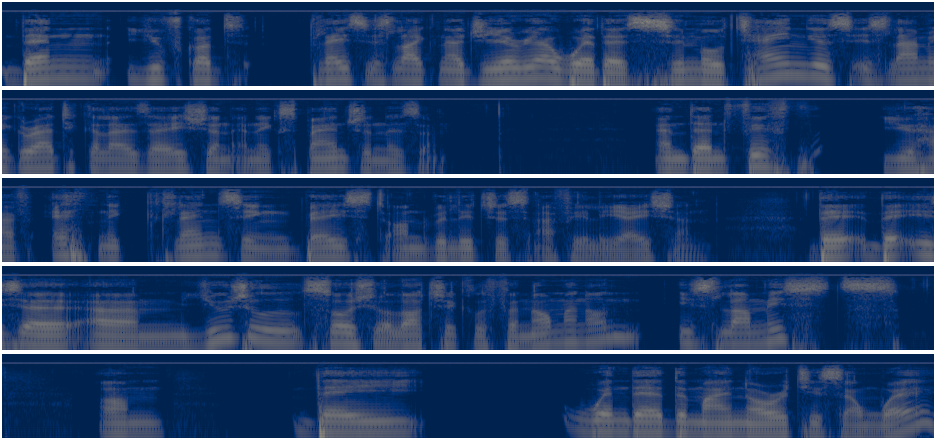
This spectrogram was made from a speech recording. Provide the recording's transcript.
then you've got places like Nigeria where there's simultaneous Islamic radicalization and expansionism. And then, fifth, you have ethnic cleansing based on religious affiliation. There, there is a um, usual sociological phenomenon. Islamists, um, they, when they're the minority somewhere,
